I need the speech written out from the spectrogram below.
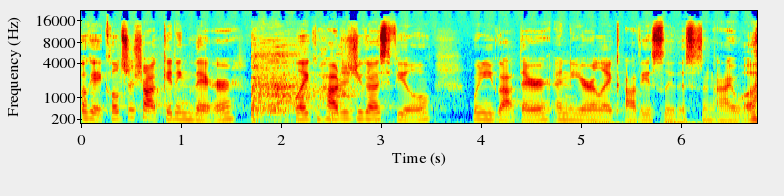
okay, culture shock getting there. Like, how did you guys feel when you got there? And you're like, obviously, this is in Iowa,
